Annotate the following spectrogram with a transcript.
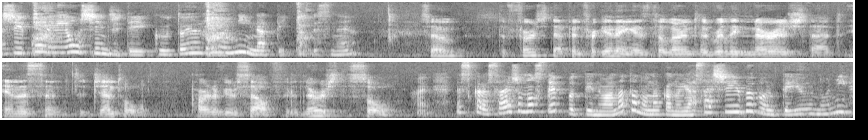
しい声を信じていくというふうになっていったんですね。So the first step in forgiving is to learn to really nourish that innocent, gentle part of yourself, nourish the soul. はい、ですから最初のステップっていうのはあなたの中の優しい部分っていうのに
